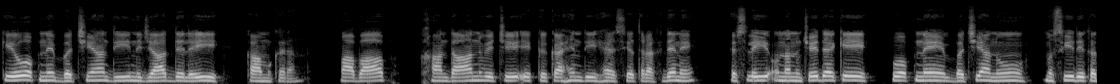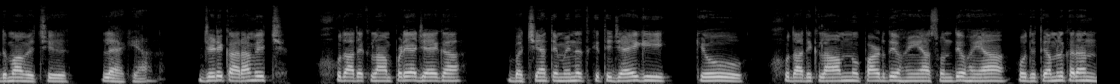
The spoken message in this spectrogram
ਕਿ ਉਹ ਆਪਣੇ ਬੱਚਿਆਂ ਦੀ ਨਜਾਤ ਦੇ ਲਈ ਕੰਮ ਕਰਨ। ਮਾਪੇ ਖਾਨਦਾਨ ਵਿੱਚ ਇੱਕ ਕਹਿਣ ਦੀ ਹیثیت ਰੱਖਦੇ ਨੇ। ਇਸ ਲਈ ਉਹਨਾਂ ਨੂੰ ਚਾਹੀਦਾ ਕਿ ਉਹ ਆਪਣੇ ਬੱਚਿਆਂ ਨੂੰ ਮਸੀਹ ਦੇ ਕਦਮਾਂ ਵਿੱਚ ਲੈ ਕੇ ਆਣ। ਜਿਹੜੇ ਘਰਾਂ ਵਿੱਚ ਖੁਦਾ ਦੇ ਕਲਾਮ ਪੜਿਆ ਜਾਏਗਾ, ਬੱਚਿਆਂ ਤੇ ਮਿਹਨਤ ਕੀਤੀ ਜਾਏਗੀ ਕਿ ਉਹ ਖੁਦਾ ਦੇ ਕਲਾਮ ਨੂੰ ਪੜ੍ਹਦੇ ਹੋਏ ਆ ਸੁਣਦੇ ਹੋਏ ਆ ਉਹਦੇ ਤੇ ਅਮਲ ਕਰਨ,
